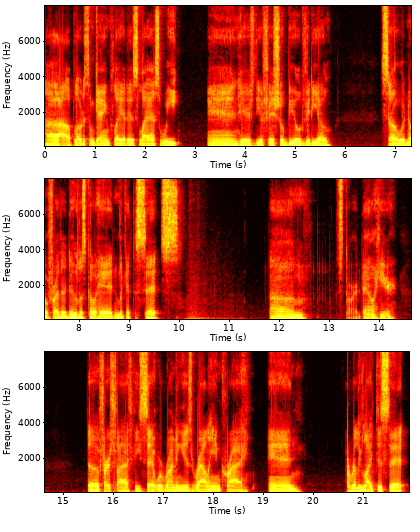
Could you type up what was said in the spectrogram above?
Uh, I uploaded some gameplay of this last week, and here's the official build video. So with no further ado, let's go ahead and look at the sets. Um, start down here. The first five piece set we're running is Rallying Cry, and I really like this set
